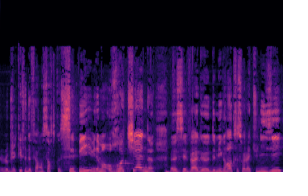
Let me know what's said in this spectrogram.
L'objectif, c'est de faire en sorte que ces pays, évidemment, retiennent euh, ces vagues de migrants, que ce soit la Tunisie,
